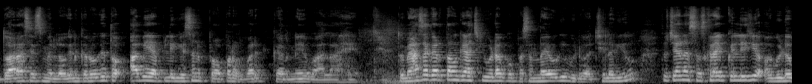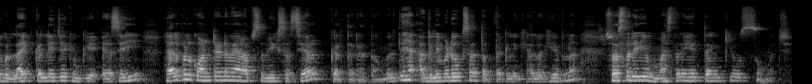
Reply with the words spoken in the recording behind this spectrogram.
दोबारा से इसमें लॉग करोगे तो अब ये एप्लीकेशन प्रॉपर वर्क करने वाला है। तो मैं आशा करता हूँ कि आज की वीडियो आपको पसंद आई होगी वीडियो अच्छी लगी हो तो चैनल सब्सक्राइब कर लीजिए और वीडियो को लाइक कर लीजिए, क्योंकि ऐसे ही हेल्पफुल कॉन्टेंट में आप सभी शेयर करता रहता हूँ। मिलते हैं अगली वीडियो के साथ तब तक के लिए ख्याल रखिए अपना। स्वस्थ रहिए, मस्त रहिए। थैंक यू सो मच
